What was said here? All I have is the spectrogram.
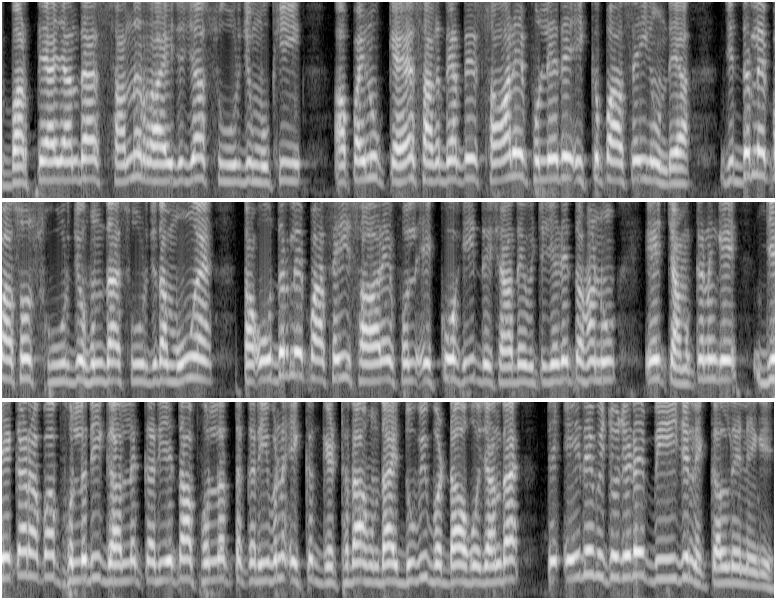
ਵਰਤਿਆ ਜਾਂਦਾ ਸਨਰਾਈਜ਼ ਜਾਂ ਸੂਰਜਮੁਖੀ ਆਪਾਂ ਇਹਨੂੰ ਕਹਿ ਸਕਦੇ ਹਾਂ ਤੇ ਸਾਰੇ ਫੁੱਲੇ ਦੇ ਇੱਕ ਪਾਸੇ ਹੀ ਹੁੰਦੇ ਆ। ਜਿੱਧਰਲੇ ਪਾਸੋਂ ਸੂਰਜ ਹੁੰਦਾ, ਸੂਰਜ ਦਾ ਮੂੰਹ ਹੈ, ਤਾਂ ਉਧਰਲੇ ਪਾਸੇ ਹੀ ਸਾਰੇ ਫੁੱਲ ਇੱਕੋ ਹੀ ਦਿਸ਼ਾ ਦੇ ਵਿੱਚ ਜਿਹੜੇ ਤੁਹਾਨੂੰ ਇਹ ਚਮਕਣਗੇ। ਜੇਕਰ ਆਪਾਂ ਫੁੱਲ ਦੀ ਗੱਲ ਕਰੀਏ ਤਾਂ ਫੁੱਲ ਤਕਰੀਬਨ ਇੱਕ ਗਿੱਠ ਦਾ ਹੁੰਦਾ ਇਦੋਂ ਵੀ ਵੱਡਾ ਹੋ ਜਾਂਦਾ ਹੈ ਤੇ ਇਹਦੇ ਵਿੱਚੋਂ ਜਿਹੜੇ ਬੀਜ ਨਿਕਲਦੇ ਨੇਗੇ।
